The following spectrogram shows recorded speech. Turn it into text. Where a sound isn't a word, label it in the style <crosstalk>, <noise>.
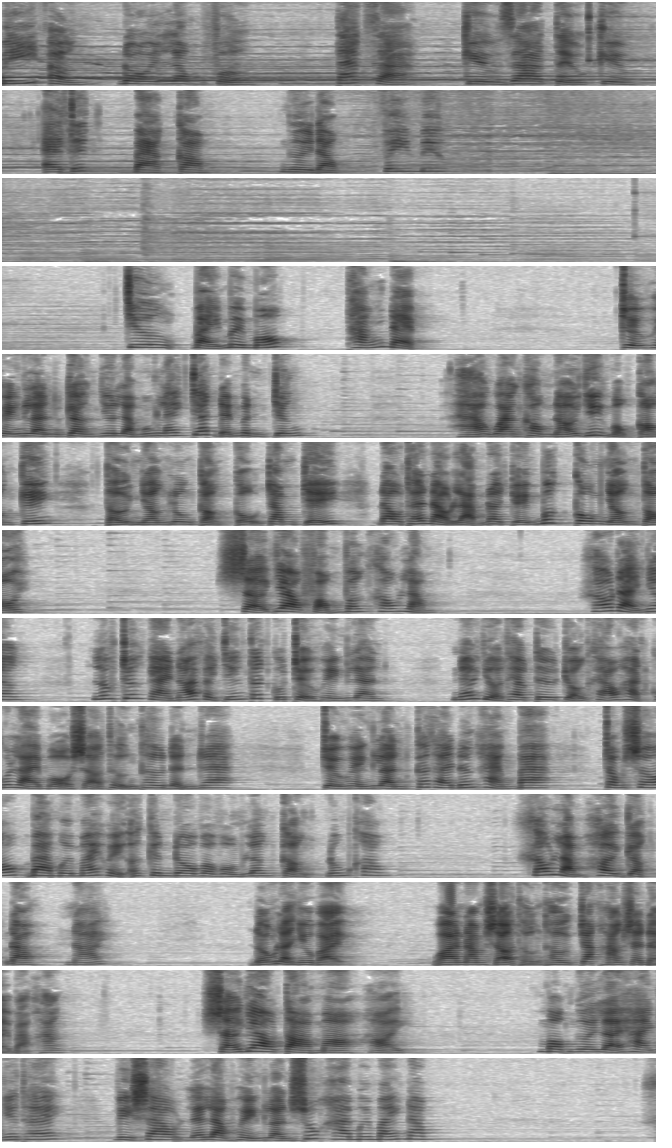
bí ẩn đôi long phượng. Tác giả kiều gia tiểu kiều. Edit bà còng người đọc vi miêu. Chương 71 thắng đẹp. Triệu huyện lệnh gần như là muốn lấy chết để minh chứng. Hạ quan không nỡ giết một con kiến, tự nhận luôn cần cù chăm chỉ, đâu thể nào làm ra chuyện bức cung nhận tội sở giao phỏng vấn khấu lẩm khấu đại nhân lúc trước ngài nói về chiến tích của triệu huyền lệnh nếu dựa theo tiêu chuẩn khảo hạch của lại bộ sở thượng thư định ra triệu huyện lệnh có thể đứng hạng ba trong số ba mươi mấy huyện ở kinh đô và vùng lân cận đúng không? Khấu lẩm hơi gật đầu nói đúng là như vậy. Qua năm sở thượng thư chắc hẳn sẽ đề bạt hắn. Sở giao tò mò hỏi một người lợi hại như thế vì sao lại làm huyện lệnh suốt hai mươi mấy năm?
